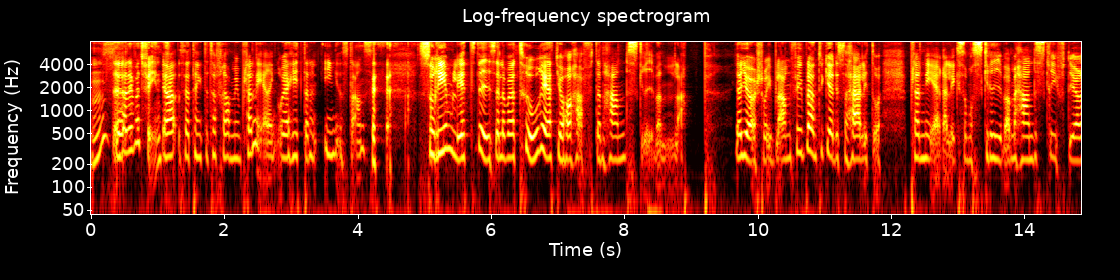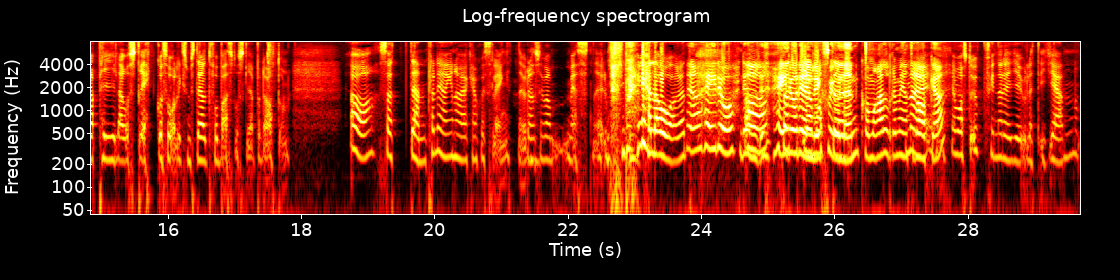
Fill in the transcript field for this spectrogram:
Mm, det hade varit fint. Ja, så jag tänkte ta fram min planering och jag hittade den ingenstans. så rimligtvis, eller vad jag tror är att jag har haft en handskriven lapp. Jag gör så ibland, för ibland tycker jag det är så härligt att planera liksom och skriva med handskrift och göra pilar och streck och så liksom istället för att bara stå och skriva på datorn. Ja, så att den planeringen har jag kanske slängt nu, den som jag var mest nöjd med på hela året. Ja, hej då! Den, Ja, hej så då den lektionen, måste- kommer aldrig mer Nej, tillbaka. jag måste uppfinna det hjulet igen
